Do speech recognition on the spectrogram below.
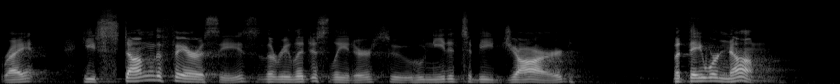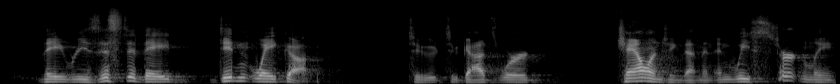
right? He stung the Pharisees, the religious leaders who, who needed to be jarred, but they were numb. They resisted, they didn't wake up to, to God's word challenging them. And, and we certainly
